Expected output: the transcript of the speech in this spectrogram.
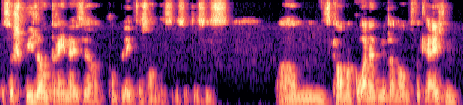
also Spieler und Trainer ist ja komplett was anderes. Also das ist, ähm, das kann man gar nicht miteinander vergleichen.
